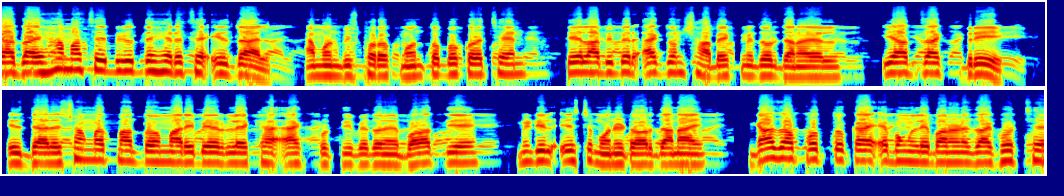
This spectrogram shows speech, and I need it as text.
গাজায় হামাসের বিরুদ্ধে হেরেছে ইসরায়েল, এমন বিস্ফোরক মন্তব্য করেছেন তেল আবিবের একজন সাবেক মেজর জেনারেল ইয়াজাক ব্রিক। ইসরায়েলের সংবাদ মাধ্যম মারিবের লেখা এক প্রতিবেদনে বরাত দিয়ে মিডল ইস্ট মনিটর জানায় গাজা উপত্যকায় এবং লেবাননে যা ঘটছে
